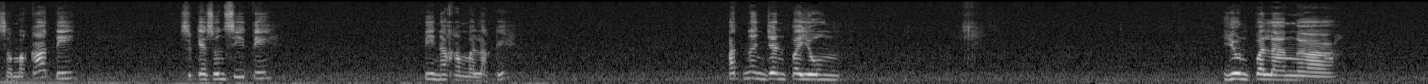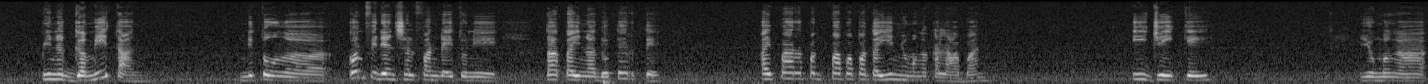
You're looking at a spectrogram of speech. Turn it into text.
sa Makati, sa Quezon City, pinakamalaki. At nandyan pa yung yun palang ah, pinaggamitan nitong ah, confidential fund na ito ni Tatay na Duterte ay para pagpapapatayin yung mga kalaban. EJK, yung mga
